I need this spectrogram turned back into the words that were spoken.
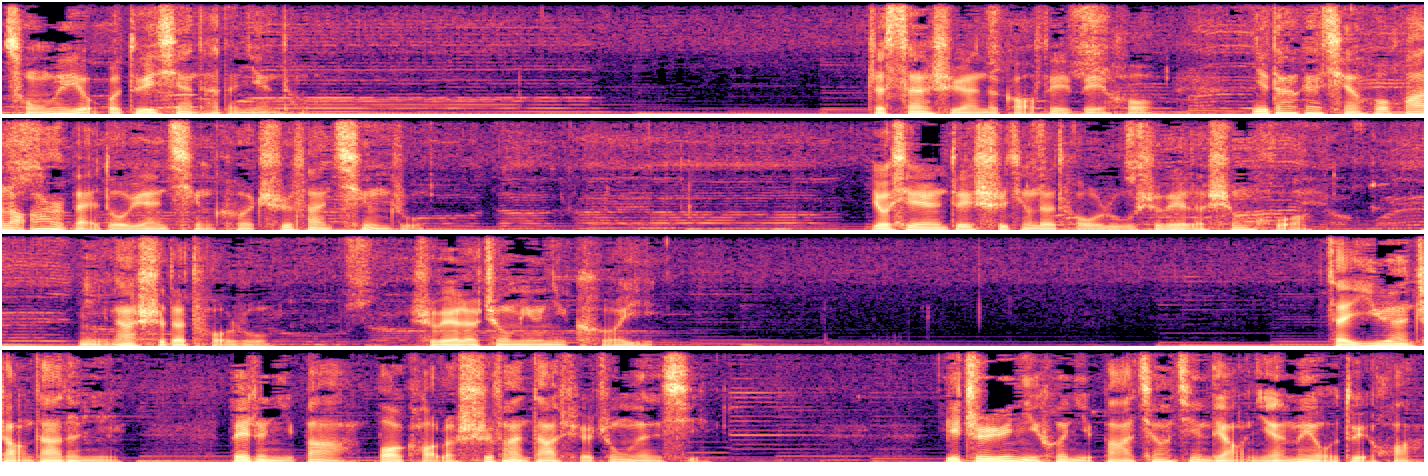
从未有过兑现它的念头。这三十元的稿费背后，你大概前后花了二百多元请客吃饭庆祝。有些人对事情的投入是为了生活，你那时的投入，是为了证明你可以。在医院长大的你，背着你爸报考了师范大学中文系，以至于你和你爸将近两年没有对话，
